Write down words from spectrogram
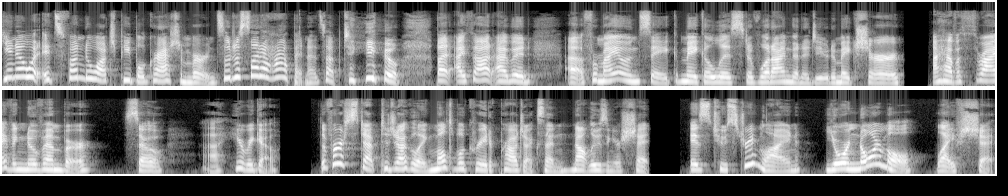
you know what? It's fun to watch people crash and burn. So just let it happen. It's up to you. But I thought I would, uh, for my own sake, make a list of what I'm going to do to make sure I have a thriving November. So uh, here we go. The first step to juggling multiple creative projects and not losing your shit is to streamline your normal life shit.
